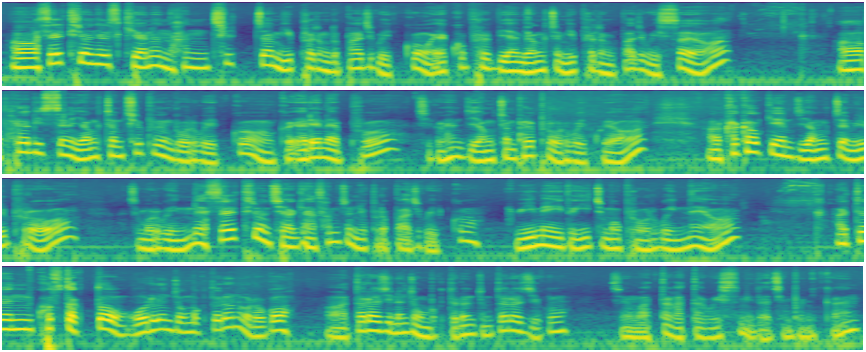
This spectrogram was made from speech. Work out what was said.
어, 셀트리온 헬스케어는 한 7.2% 정도 빠지고 있고 에코프로비암 0.2% 정도 빠지고 있어요. 어, 파라비스는 0.7% 정도 오르고 있고 그 LNF 지금 현재 0.8% 오르고 있고요. 어, 카카오 게임즈 0.1% 지금 오르고 있는데 셀트리온 제약이 한 3.6% 빠지고 있고 위메이드 2.5% 오르고 있네요. 하여튼 코스닥도 오르는 종목들은 오르고 어, 떨어지는 종목들은 좀 떨어지고 지금 왔다 갔다 하고 있습니다. 지금 보니까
